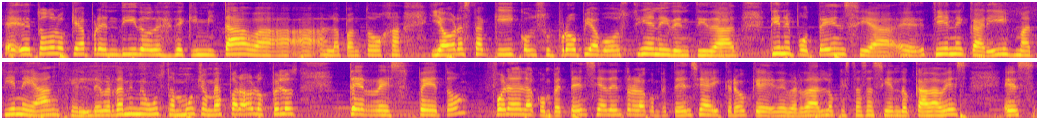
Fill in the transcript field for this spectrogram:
eh, de todo lo que ha aprendido desde que imitaba a, la Pantoja y ahora está aquí con su propia voz, tiene identidad, tiene potencia, eh, tiene carisma, tiene ángel, de verdad a mí me gusta mucho, me has parado los pelos, te respeto fuera de la competencia, dentro de la competencia y creo que de verdad lo que estás haciendo cada vez es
